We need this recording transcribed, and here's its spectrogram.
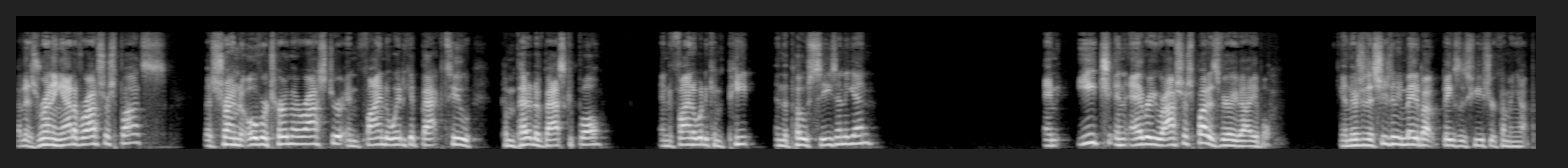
that is running out of roster spots, that's trying to overturn their roster and find a way to get back to competitive basketball and find a way to compete in the postseason again. And each and every roster spot is very valuable. And there's a decision to be made about Bazley's future coming up.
